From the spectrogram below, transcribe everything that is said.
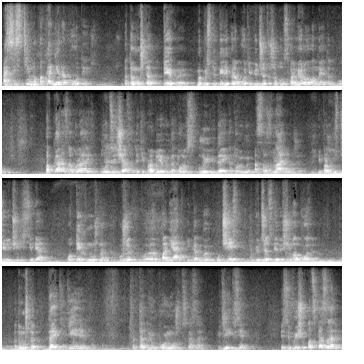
А система пока не работает. Потому что, первое, мы приступили к работе, бюджет уже был сформирован на этот год. Пока разобрались, вот сейчас вот эти проблемы, которые всплыли, да, и которые мы осознали уже и пропустили через себя, вот их нужно уже э, понять и как бы учесть в бюджет следующего года. Потому что дайте денег, так так любой может сказать, где их взять. Если бы вы еще подсказали,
